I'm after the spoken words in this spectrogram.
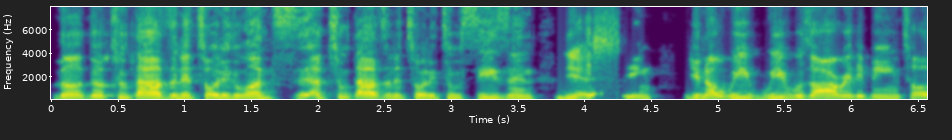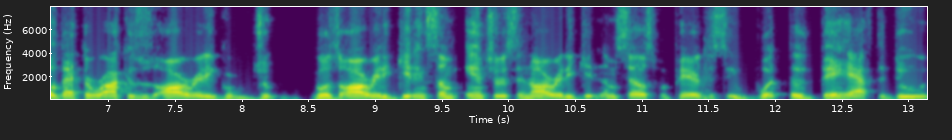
the the 2021 uh, 2022 season. Yes, you know we we was already being told that the Rockets was already was already getting some interest and already getting themselves prepared to see what the, they have to do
